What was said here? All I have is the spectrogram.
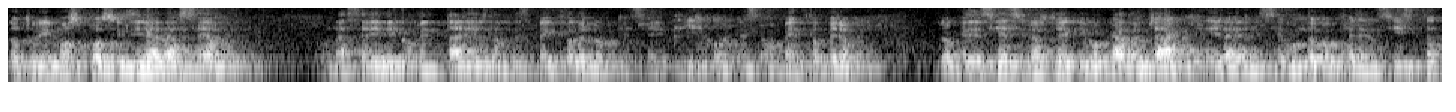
no tuvimos posibilidad de hacer una serie de comentarios al respecto de lo que se dijo en ese momento, pero lo que decía, si no estoy equivocado, Jack era el segundo conferencista,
